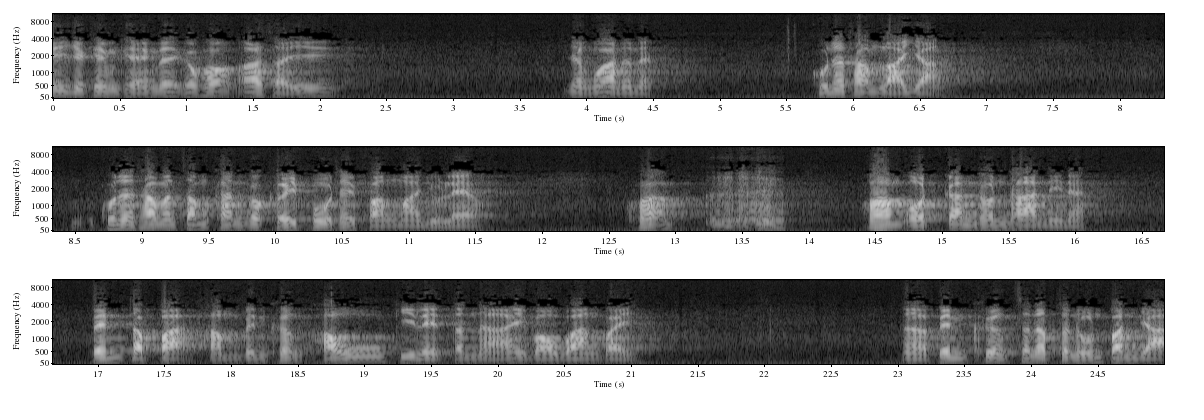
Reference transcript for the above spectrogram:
นี่จะเข้มแข็งได้ก็เพราะอาศัย อย่างว่านั่นแหละคุณธรรมหลายอย่าง คุณธรรมมันสำคัญก็เคยพูดให้ฟังมาอยู่แล้ว ความความอดกั้นทนทานนี่นะ เป็นตะปะธรรมเป็นเครื่องเผากิเลสตัณหาเบาบางไปอ่าเป็นเครื่องสนับสนุนปัญญา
